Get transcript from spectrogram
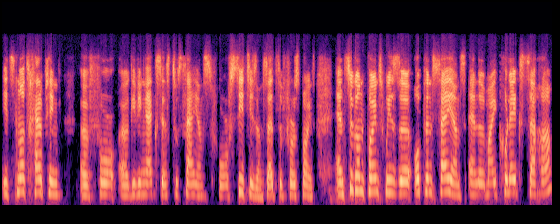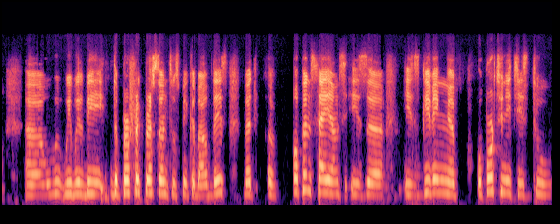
it's not helping uh, for uh, giving access to science for citizens. That's the first point. And second point with uh, open science and uh, my colleague Sarah uh, we, we will be the perfect person to speak about this. But uh, open science is is giving opportunities to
